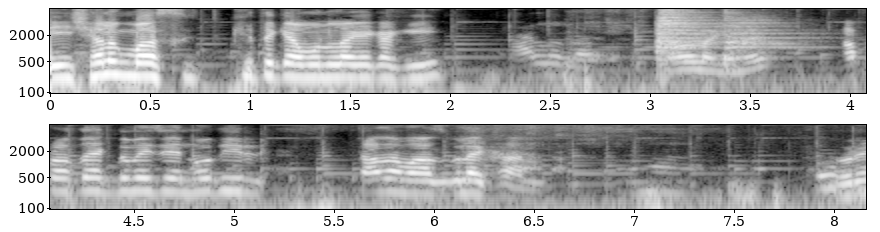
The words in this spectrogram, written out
এই শ্যালক মাছ খেতে কেমন লাগে কাকি? ভালো লাগে। ভালো লাগে না? আপনারা তো একদম এই যে নদীর তাজা মাছগুলাই খান। ধরে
